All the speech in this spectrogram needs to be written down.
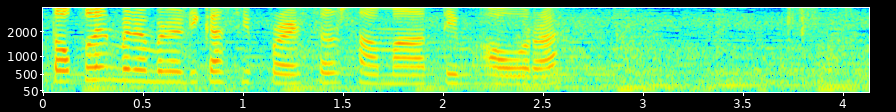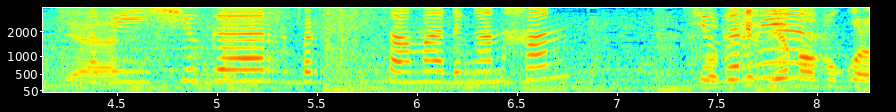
Top lane benar-benar dikasih pressure sama tim Aura. Ya, Tapi Sugar bersama dengan Han, pikir dia Sugarnya mau pukul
